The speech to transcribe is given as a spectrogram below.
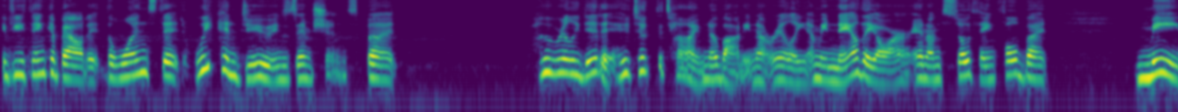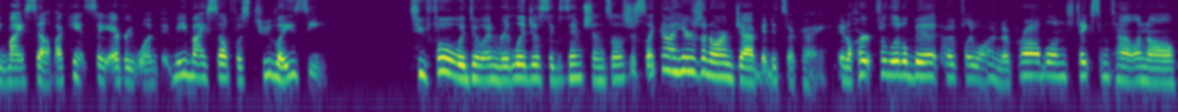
If you think about it, the ones that we can do exemptions, but who really did it? Who took the time? Nobody, not really. I mean, now they are, and I'm so thankful, but me myself i can't say everyone but me myself was too lazy too full with doing religious exemptions i was just like oh here's an arm jab it it's okay it'll hurt for a little bit hopefully won't have no problems take some tylenol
